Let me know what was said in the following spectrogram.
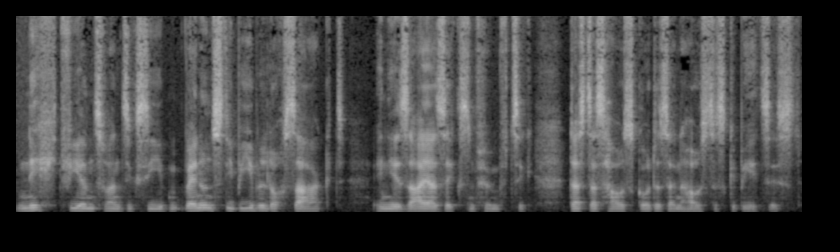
nicht 24-7, wenn uns die Bibel doch sagt, in Jesaja 56, dass das Haus Gottes ein Haus des Gebets ist?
